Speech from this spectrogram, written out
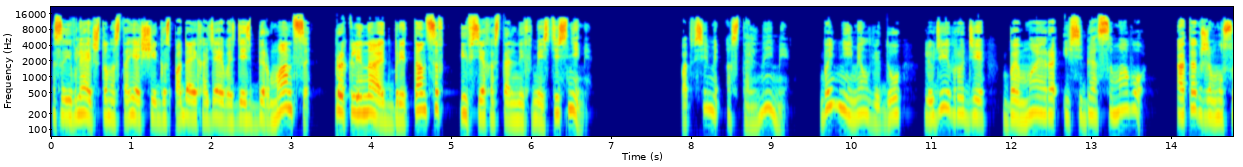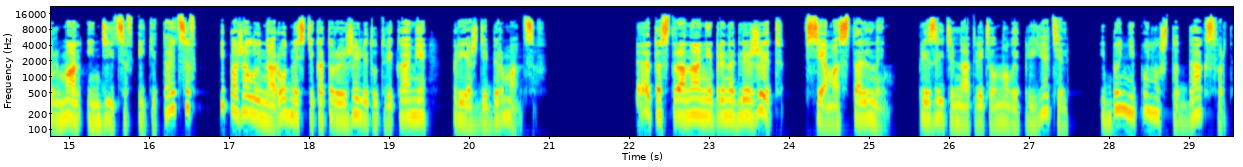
заявляет, что настоящие господа и хозяева здесь берманцы, проклинает британцев и всех остальных вместе с ними. Под всеми остальными Бенни имел в виду людей вроде Б. Майера и себя самого, а также мусульман, индийцев и китайцев и, пожалуй, народности, которые жили тут веками прежде берманцев. «Эта страна не принадлежит всем остальным», — презрительно ответил новый приятель, и Бенни понял, что Даксфорд,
